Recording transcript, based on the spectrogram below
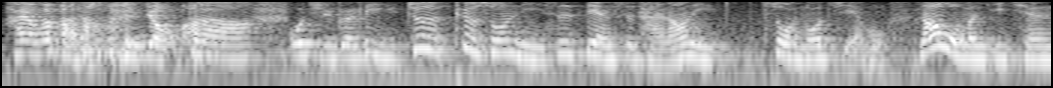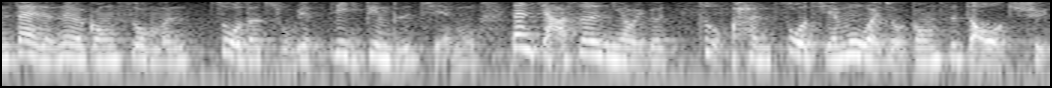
还有办法当朋友吗？对啊，我举个例，就是譬如说你是电视台，然后你。做很多节目，然后我们以前在的那个公司，我们做的主力并不是节目。但假设你有一个做很做节目为主的公司找我去，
